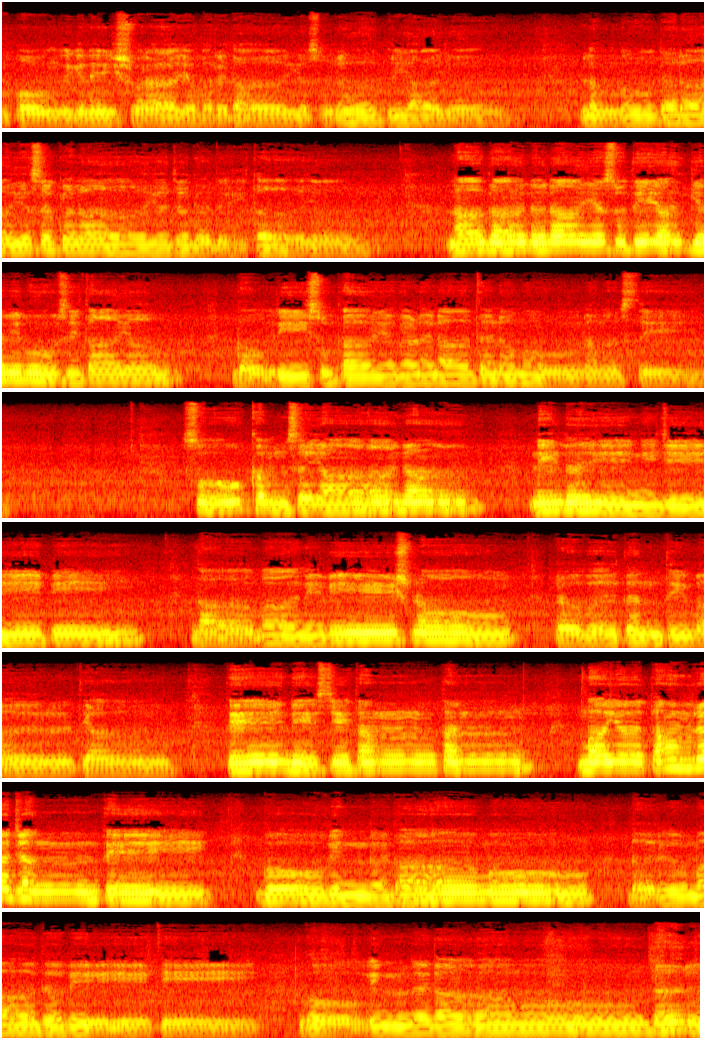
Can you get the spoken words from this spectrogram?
ॐ विघ्नेश्वराय वरदाय सुरप्रियाय लम्बोदराय सकलाय जगद्हिताय नागाननाय सुतियज्ञविभूषिताय गौरीसुताय गणनाथ नमो नमस्ते सुखं सयाना निलये निजेपि नामानि विष्णो प्रवतन्ति मर्त्या। ते निश्चितं तन् मयतां व्रजन्ते। गोविन्दधामो धर्माधवीति। गोविन्ददामो धर्मदवीति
